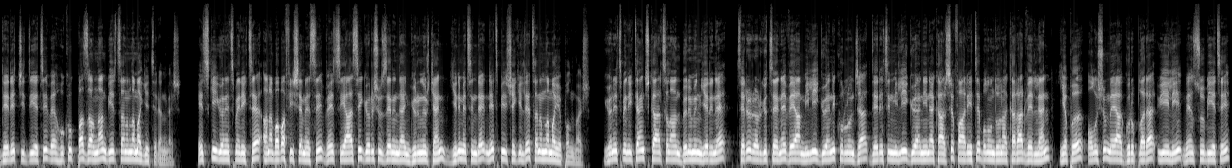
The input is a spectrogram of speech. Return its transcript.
deri ciddiyeti ve hukuk baz alınan bir tanımlama getirilmiş. Eski yönetmelikte ana baba fişlemesi ve siyasi görüş üzerinden yürünürken yeni metinde net bir şekilde tanımlama yapılmış. Yönetmelikten çıkartılan bölümün yerine terör örgütlerine veya Milli Güvenlik Kurulunca devletin milli güvenliğine karşı faaliyette bulunduğuna karar verilen yapı, oluşum veya gruplara üyeliği, mensubiyeti,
